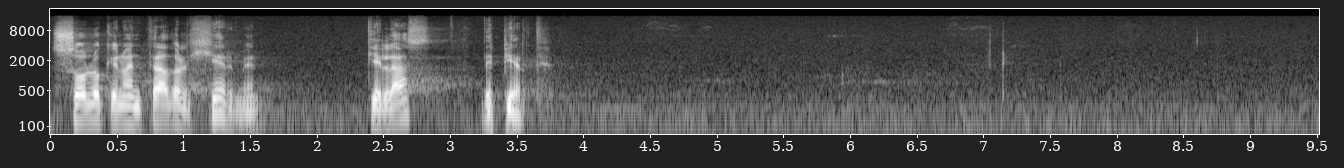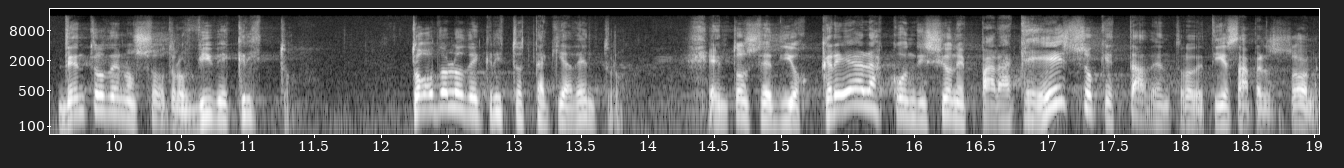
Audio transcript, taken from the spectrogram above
solo que no ha entrado el germen que las despierte. Dentro de nosotros vive Cristo. Todo lo de Cristo está aquí adentro. Entonces Dios crea las condiciones para que eso que está dentro de ti, esa persona,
